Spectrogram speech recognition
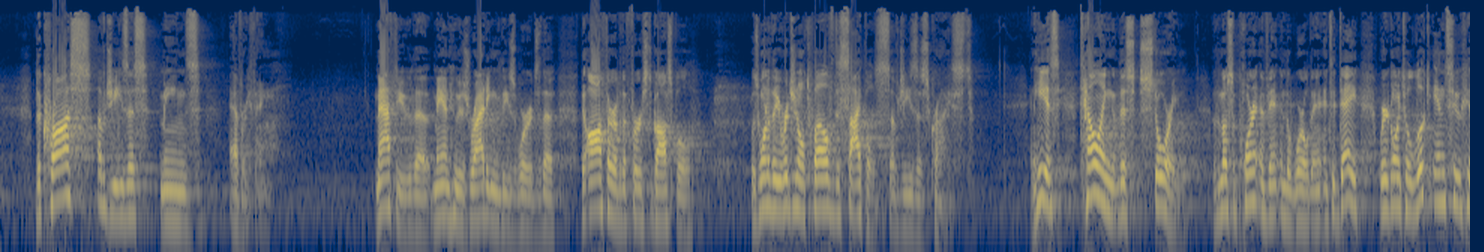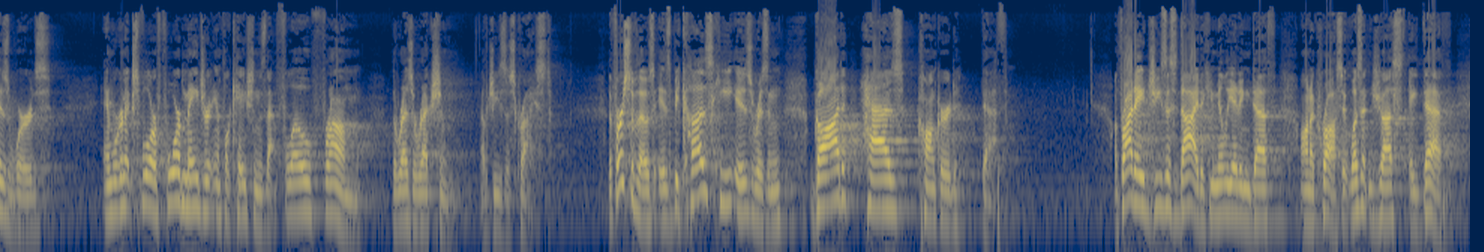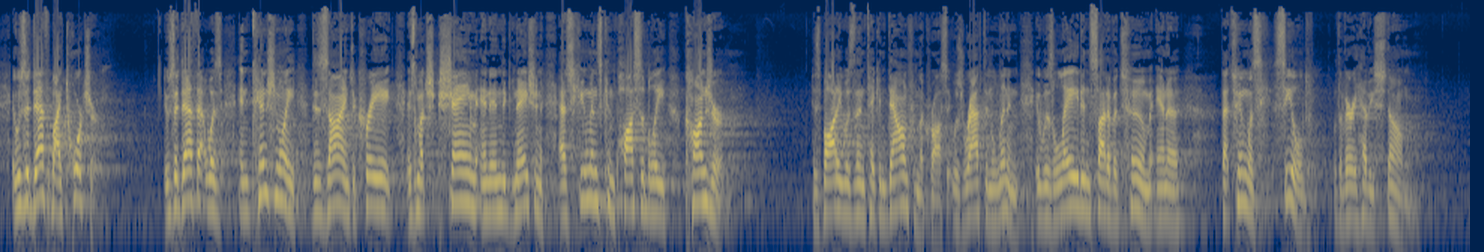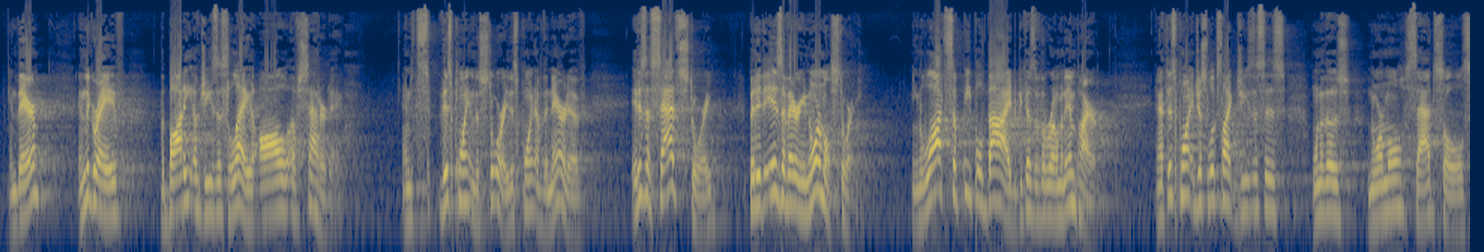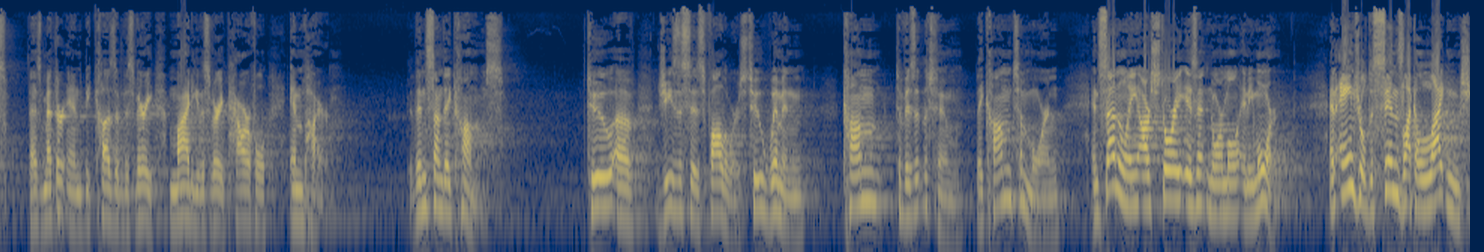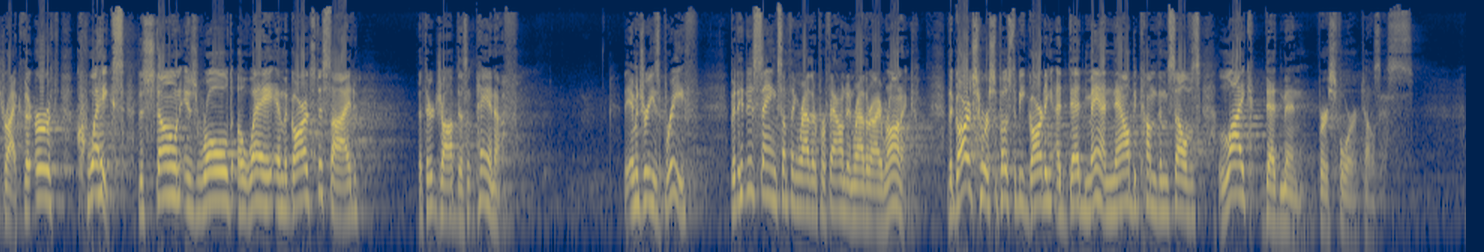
the cross of Jesus means everything. Matthew, the man who is writing these words, the, the author of the first gospel, was one of the original 12 disciples of Jesus Christ. And he is telling this story of the most important event in the world. And today we're going to look into his words and we're going to explore four major implications that flow from the resurrection of Jesus Christ. The first of those is because he is risen, God has conquered death. On Friday, Jesus died a humiliating death on a cross. It wasn't just a death, it was a death by torture. It was a death that was intentionally designed to create as much shame and indignation as humans can possibly conjure. His body was then taken down from the cross. It was wrapped in linen. It was laid inside of a tomb, and a, that tomb was sealed with a very heavy stone. And there, in the grave, the body of Jesus lay all of Saturday. And at this point in the story, this point of the narrative, it is a sad story, but it is a very normal story. I mean, lots of people died because of the Roman Empire. And at this point, it just looks like Jesus is one of those normal, sad souls that has met their end because of this very mighty, this very powerful empire. Then Sunday comes. Two of Jesus' followers, two women, come to visit the tomb. They come to mourn. And suddenly, our story isn't normal anymore. An angel descends like a lightning strike. The earth quakes. The stone is rolled away, and the guards decide that their job doesn't pay enough. The imagery is brief, but it is saying something rather profound and rather ironic. The guards who are supposed to be guarding a dead man now become themselves like dead men, verse 4 tells us.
